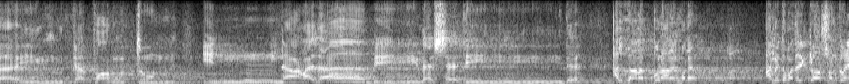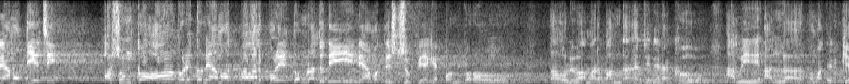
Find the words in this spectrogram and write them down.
লাইন কাফারতুম ইন্না আযাবি লাশাদীদ আল্লাহ রাব্বুল আলামিন বলেন, আমি তোমাদেরকে অসংখ্য নিয়ামত দিয়েছি। অসংখ্য অগণিত নিয়ামত পাওয়ার পরে তোমরা যদি নিয়ামতের সুক্রিয়া জ্ঞাপন করো। তাহলেও আমার বান্দারা জেনে রাখো, আমি আল্লাহ তোমাদেরকে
